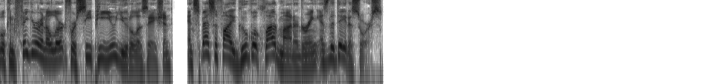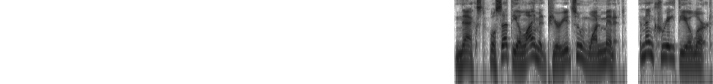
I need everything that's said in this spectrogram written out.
We'll configure an alert for CPU utilization and specify Google Cloud Monitoring as the data source. Next, we'll set the alignment period to 1 minute, and then create the alert.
